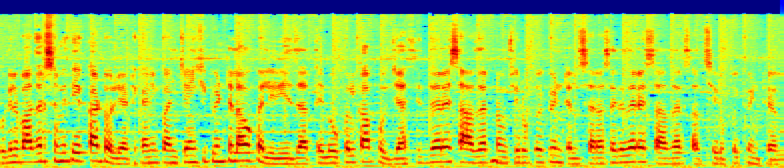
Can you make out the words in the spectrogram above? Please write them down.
पुढील बाजार समिती एक काटोल या ठिकाणी पंच्याऐंशी क्विंटल अवकालेली जाते. लोकल कापूस जास्तीत दर आहे सहा हजार नऊशे रुपये क्विंटल सरासरी दर आहे सहा हजार सातशे रुपये क्विंटल.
